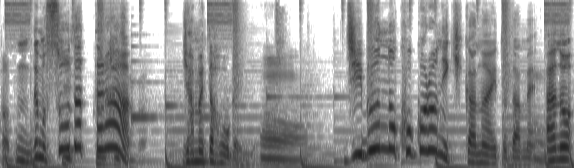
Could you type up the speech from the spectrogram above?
多分。うん、でもそうだったらやめた方がいい自分の心に聞かないとダめ、うん。あの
